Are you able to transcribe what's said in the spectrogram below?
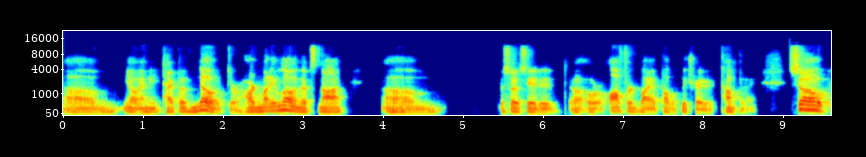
um, you know any type of note or hard money loan that's not um, associated uh, or offered by a publicly traded company. So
